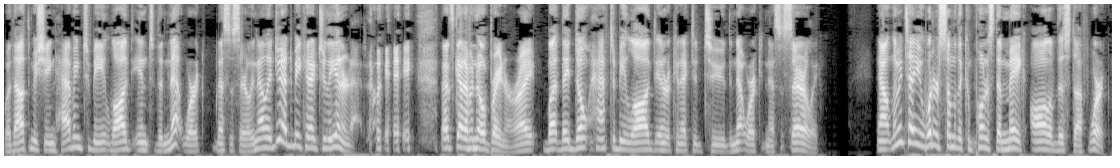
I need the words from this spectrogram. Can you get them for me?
without the machine having to be logged into the network necessarily. Now they do have to be connected to the internet. Okay, that's kind of a no-brainer, right? But they don't have to be logged in or connected to the network necessarily. Now, let me tell you what are some of the components that make all of this stuff work.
